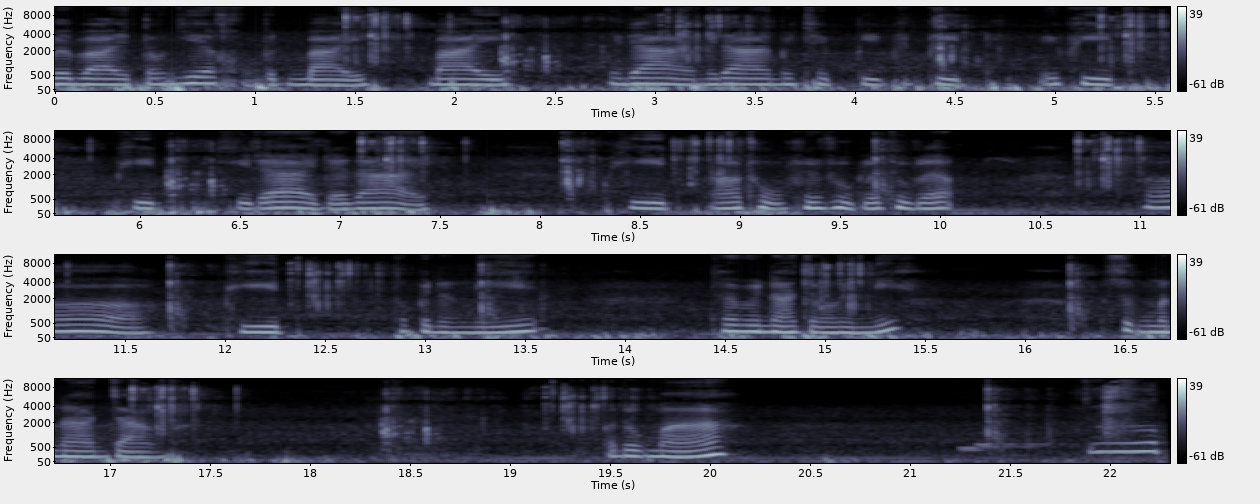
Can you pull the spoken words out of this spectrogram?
ใบใบใบต้องแยกของเป็นใบ ใบ ไม่ได้ไม่ได้ไม่ใช่ผิดผิดผิดไม่ผิดผิดผิดได้เดี๋ยวได้ ผิดเอาถูกถูกถูกแล้วถูกแล้วก็ผิดต้องเป็นอันนี้ทำไมนานจังเลยนี้รู้สึกมานานจัง กระดูกหมาจึ๊บ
